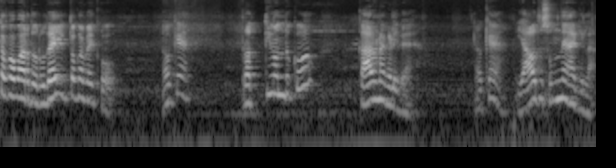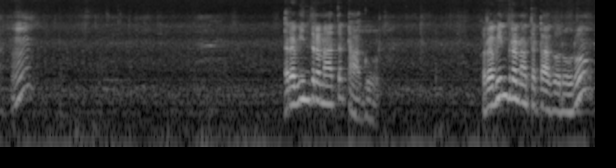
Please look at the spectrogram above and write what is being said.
ತಗೋಬಾರ್ದು ಹೃದಯಕ್ಕೆ ತಗೋಬೇಕು. ಓಕೆ? ಪ್ರತಿಯೊಂದಕ್ಕೂ ಕಾರಣಗಳಿವೆ. ಓಕೆ? ಯಾವುದು ಸುಮ್ಮನೆ ಆಗಿಲ್ಲ? ರವೀಂದ್ರನಾಥ ಟಾಗೋರ್ ರವೀಂದ್ರನಾಥ ಟಾಗೋರ್ ಅವರು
